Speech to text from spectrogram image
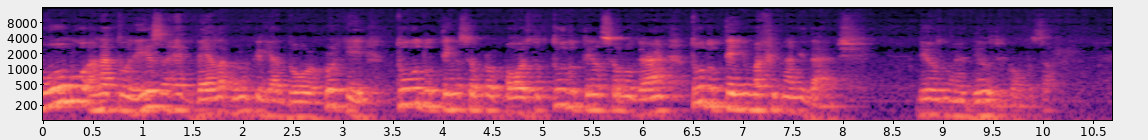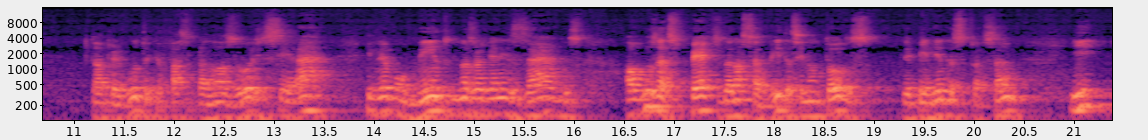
como a natureza revela um Criador. Porque tudo tem o seu propósito, tudo tem o seu lugar, tudo tem uma finalidade. Deus não é Deus de confusão. Então a pergunta que eu faço para nós hoje, será que não é momento de nós organizarmos alguns aspectos da nossa vida, se não todos, dependendo da situação, e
